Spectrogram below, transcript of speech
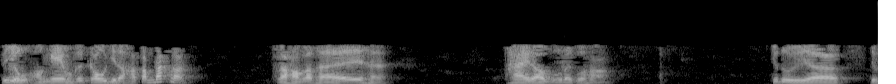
Ví dụ họ nghe một cái câu gì đó họ tâm đắc thôi là họ có thể thay đổi cuộc đời của họ. Chúng tôi uh, tiếp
